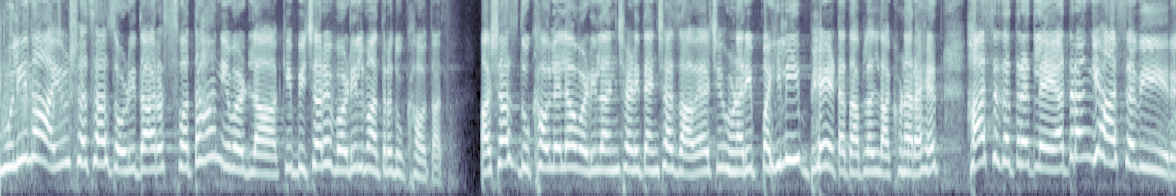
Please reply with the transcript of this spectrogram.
मुलीनं आयुष्याचा जोडीदार स्वतः निवडला की बिचारे वडील मात्र दुखावतात. अशाच दुखावलेल्या वडिलांची आणि त्यांच्या जावयाची होणारी पहिली भेट आता आपल्याला दाखवणार आहेत. हास्य जत्रेतले अतरंगी हास्यवीर.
